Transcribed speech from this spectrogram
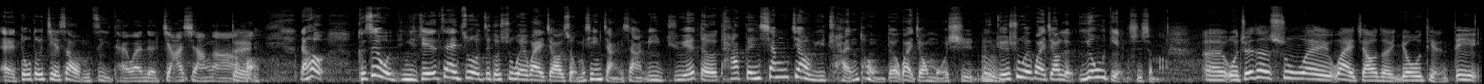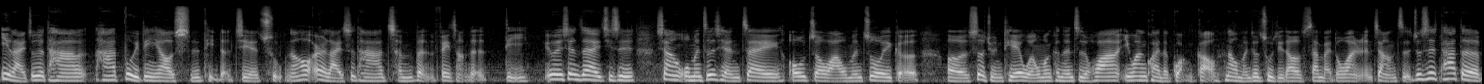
哎，多多介绍我们自己台湾的家乡啊。对哈然后，可是我你觉得在做这个数位外交的时候，我们先讲一下，你觉得它跟相较于传统的外交模式，你觉得数位外交的优点是什么？呃，我觉得数位外交的优点，第一一来就是它它不一定要实体的接触，然后二来是它成本非常的低，因为现在其实像我们之前在欧洲啊，我们做一个呃社群贴文，我们可能只花一万块的广告，那我们就触及到三百多万人这样子，就是它的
